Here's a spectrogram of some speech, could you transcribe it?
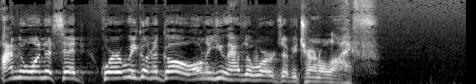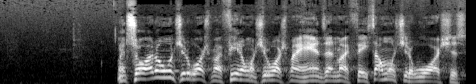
I'm the one that said, Where are we going to go? Only you have the words of eternal life. And so I don't want you to wash my feet. I want you to wash my hands and my face. I want you to wash this.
